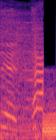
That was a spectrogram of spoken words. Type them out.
it.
